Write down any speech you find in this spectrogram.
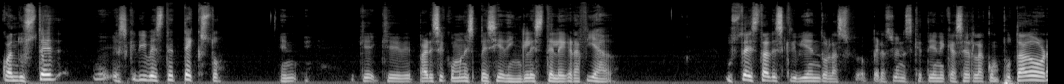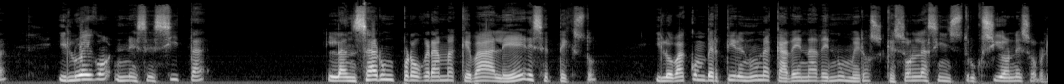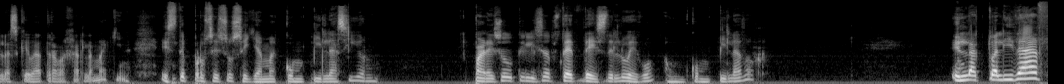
cuando usted escribe este texto, en, que, que parece como una especie de inglés telegrafiado, usted está describiendo las operaciones que tiene que hacer la computadora y luego necesita lanzar un programa que va a leer ese texto y lo va a convertir en una cadena de números que son las instrucciones sobre las que va a trabajar la máquina. Este proceso se llama compilación. Para eso utiliza usted, desde luego, a un compilador. En la actualidad,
